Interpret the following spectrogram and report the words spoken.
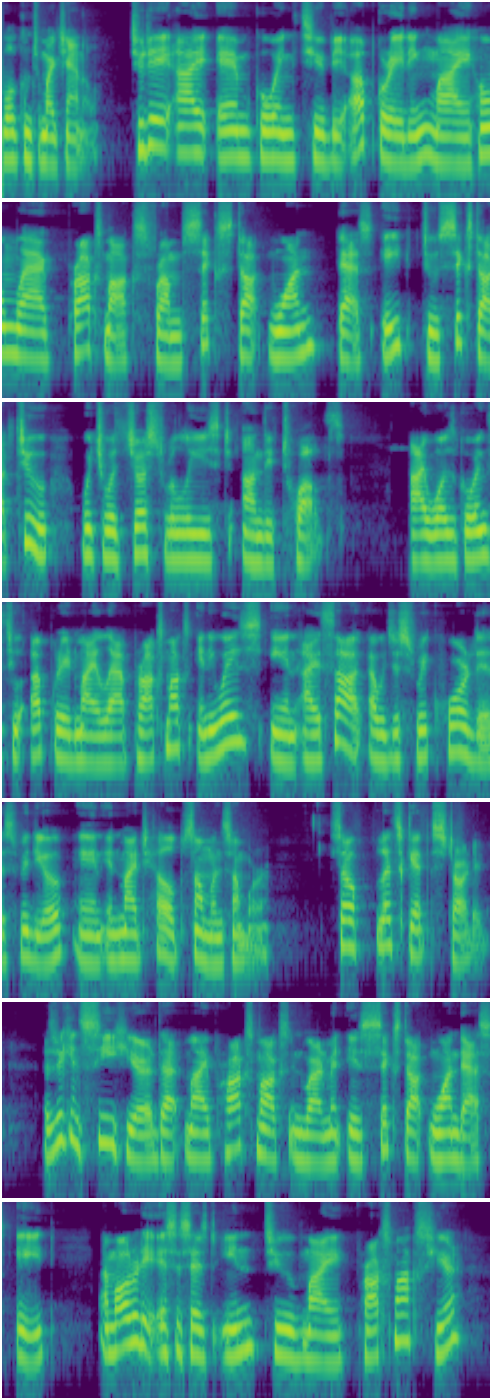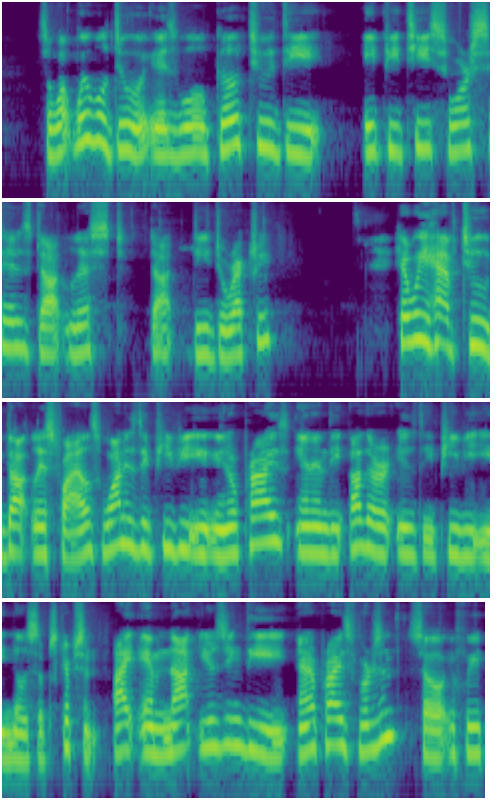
welcome to my channel. Today I am going to be upgrading my HomeLab Proxmox from 6.1-8 to 6.2 which was just released on the 12th. I was going to upgrade my lab Proxmox anyways and I thought I would just record this video and it might help someone somewhere. So let's get started. As we can see here that my Proxmox environment is 6.1-8. I'm already SSH'd into my Proxmox here. So what we will do is we'll go to the apt sources.list.d directory. Here we have two .list files. One is the PVE Enterprise and then the other is the PVE No Subscription. I am not using the Enterprise version. So if we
